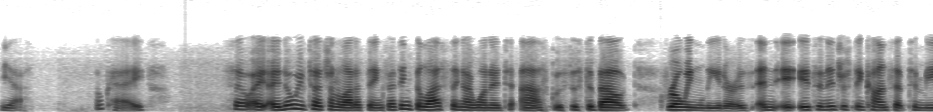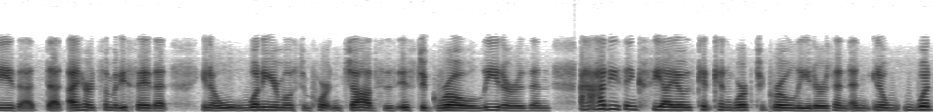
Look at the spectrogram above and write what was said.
Yeah. Okay. So I, I know we've touched on a lot of things. I think the last thing I wanted to ask was just about growing leaders. And it, it's an interesting concept to me that that I heard somebody say that you know one of your most important jobs is, is to grow leaders. And how do you think CIOs can, can work to grow leaders? And and you know what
